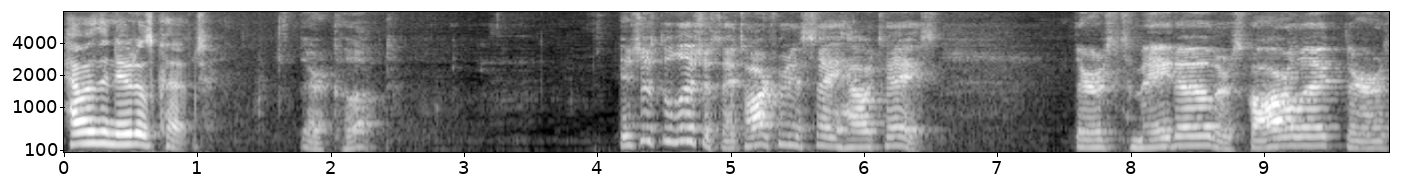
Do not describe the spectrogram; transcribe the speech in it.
How are the noodles cooked? They're cooked. It's just delicious. It's hard for me to say how it tastes. There's tomato, there's garlic, there's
